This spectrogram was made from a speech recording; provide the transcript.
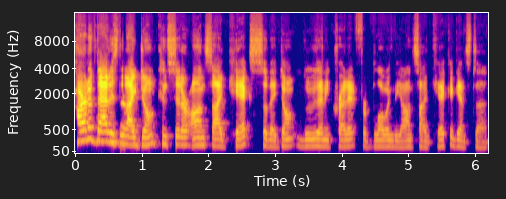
part of that is that I don't consider onside kicks, so they don't lose any credit for blowing the onside kick against the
